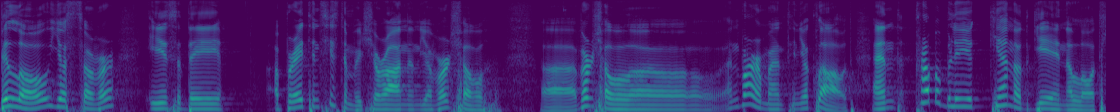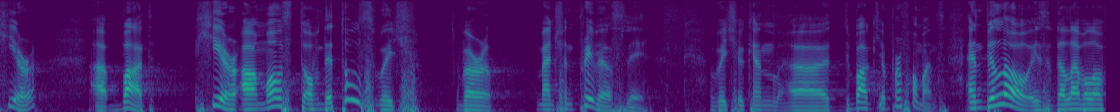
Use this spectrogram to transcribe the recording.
Below your server is the operating system which you run in your virtual uh, virtual uh, environment in your cloud. And probably you cannot gain a lot here, uh, but here are most of the tools which were mentioned previously, which you can uh, debug your performance. And below is the level of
